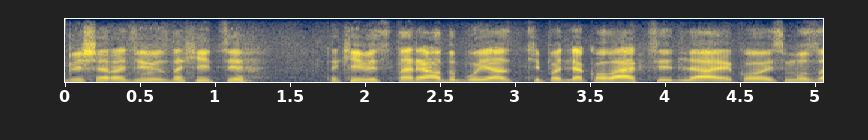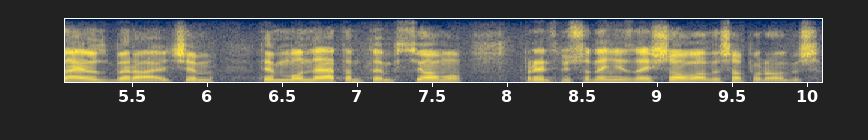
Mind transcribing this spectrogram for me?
більше радію знахідці такі від снаряду, бо я типу, для колекції, для якогось музею збираю, чим тим монетам, тим всьому. В принципі, що нині знайшов, але що поробиш?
